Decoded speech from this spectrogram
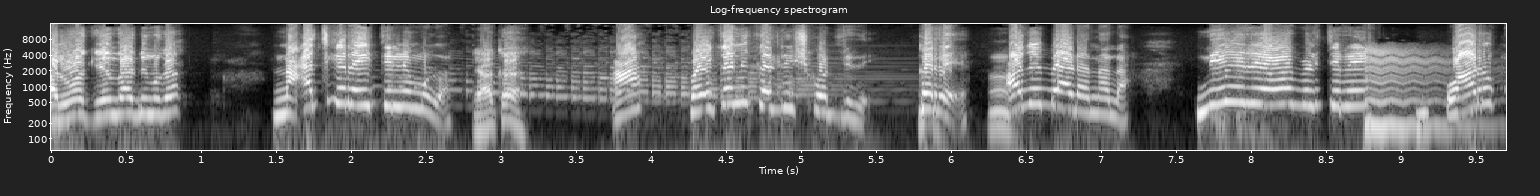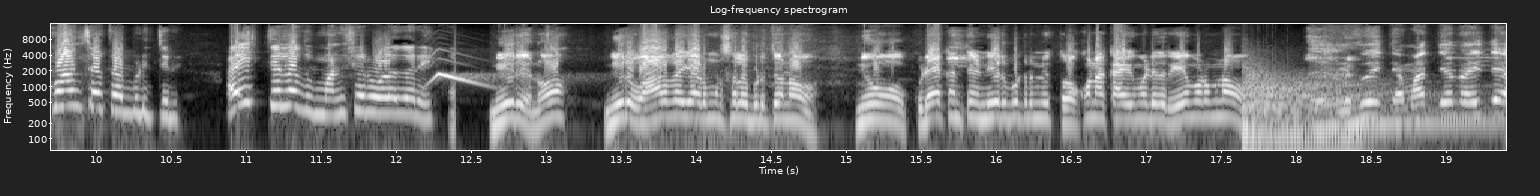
ಅದ್ ಹೋಗಕ್ ಏನ್ ದಾಡ್ ನಿಮಗ? ನಾಚಿಕೆ ರೈತಿ ನಿಮಗ. ಯಾಕ? ಆ ಪೈಕಾನಿ ಕೊಡ್ತೀವಿ ಕರೆ ಅದು ಬೇಡ ಅನ್ನಲ್ಲ. ನೀರ್ ಯಾವ ಬಿಡ್ತೀರಿ? ವಾರಕ್ಕೆ ಒಂದ್ಸತ ಬಿಡ್ತೀರಿ. ಐತಿಲ್ಲ ಅದು ಮನುಷ್ಯರ ಒಳಗರಿ ನೀರೇನು? ನೀರು ವಾರದಾಗ ಎರಡ್ ಮೂರ್ ಸಲ ಬಿಡ್ತೇವ್ ನಾವು. ನೀವು ಕುಡಿಯಾಕಂತ ನೀರ್ ಬಿಟ್ರೆ ನೀವು ತೊಳ್ಕೊಳಕ್ ಆಗಿ ಮಾಡಿದ್ರೆ ಏನ್ ಮಾಡೋಣ ನಾವು? ಇದು ಐತೆ ಮತ್ತೇನ್ರ ಐತೆ.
